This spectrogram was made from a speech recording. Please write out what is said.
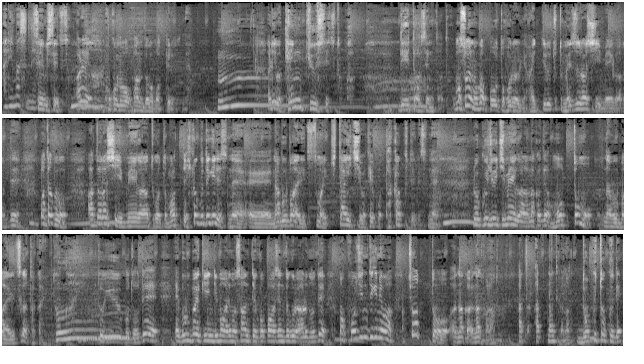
ありますね。整備施設。とかあれここのファンドが持ってるんですねあるいは研究施設とか。データセンターとか、まあ、そういうのがポートフォリオに入ってるちょっと珍しい銘柄で、まあ、多分新しい銘柄ってこともあって比較的ですね、えーナブ倍率つまり期待値は結構高くてですね61銘柄の中では最もナブ倍率が高い。ということで、えー分配金利回りも3.5%ぐらいあるので、まあ、個人的にはちょっとあなんかなんかなあたあなんていうかな独特で、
